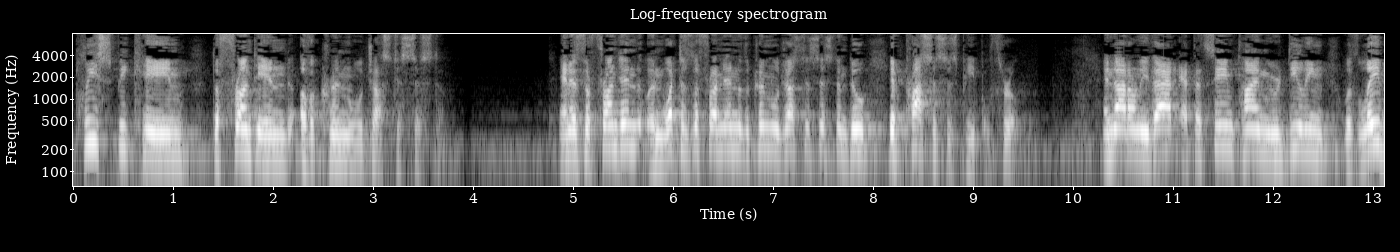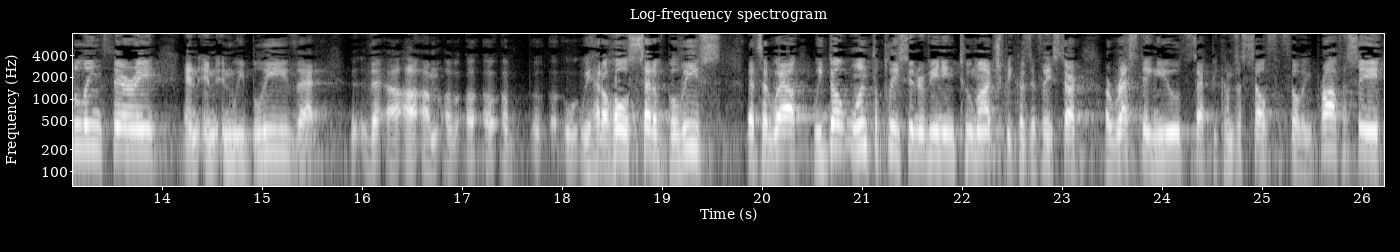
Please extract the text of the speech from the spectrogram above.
police became the front end of a criminal justice system. And as the front end, and what does the front end of the criminal justice system do? It processes people through. And not only that, at the same time, we were dealing with labeling theory, and, and, and we believe that uh, uh, um, uh, we had a whole set of beliefs that said, well, we don't want the police intervening too much because if they start arresting youths, that becomes a self fulfilling prophecy.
